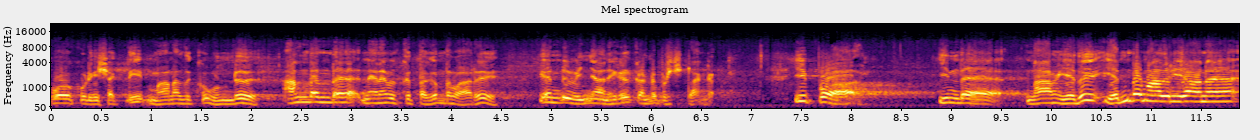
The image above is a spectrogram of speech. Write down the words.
போகக்கூடிய சக்தி மனதுக்கு உண்டு. அந்தந்த நினைவுக்கு தகுந்தவாறு என்று விஞ்ஞானிகள் கண்டுபிடிச்சிட்டாங்க. இப்போ இந்த நாம் எது எந்த மாதிரியான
